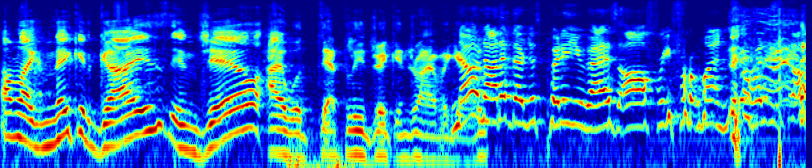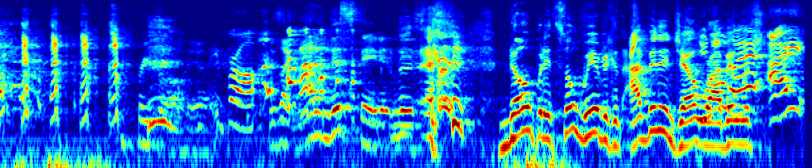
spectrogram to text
I'm like naked guys in jail. I will definitely drink and drive again. no, not if they're just putting you guys all free for one. So what is it called? Free for all, yeah. Free for all. It's like not in this state at least. no, but it's so weird because I've been in jail You where know I've been what? with. I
